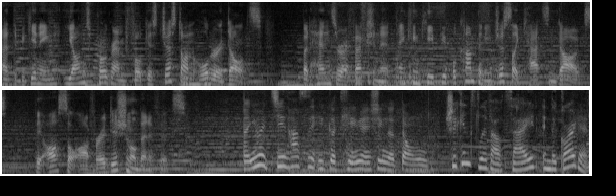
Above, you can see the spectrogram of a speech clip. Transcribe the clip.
At the beginning, Yang's program focused just on older adults, but hens are affectionate and can keep people company just like cats and dogs. They also offer additional benefits. 因为鸡它是一个田园性的动物， Chickens live outside in the garden,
